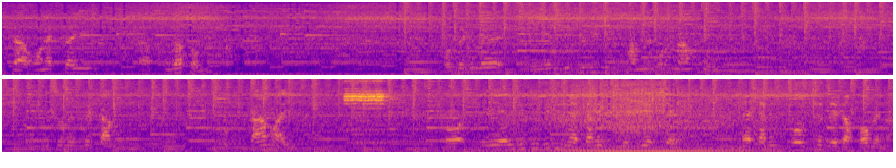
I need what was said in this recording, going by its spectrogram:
এটা অনেকটাই পুরাতন। বলতে গেলে এলইডির সামনে কোনো নাম নেই। যে কাম কামাই তো এই এলইডি টিভি মেকানিক দেখিয়েছে। মেকানিক বলছে যে এটা হবে না।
